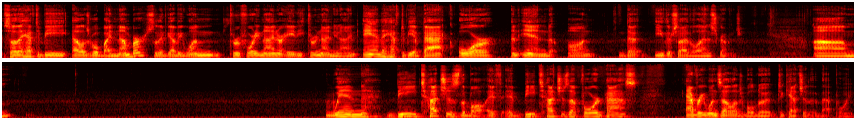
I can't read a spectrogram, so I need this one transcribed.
so they have to be eligible by number. So they've got to be 1 through 49 or 80 through 99. And they have to be a back or an end on the either side of the line of scrimmage. Um, when B touches the ball, if, if B touches a forward pass, everyone's eligible to, to catch it at that point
